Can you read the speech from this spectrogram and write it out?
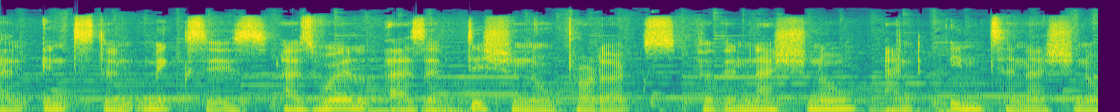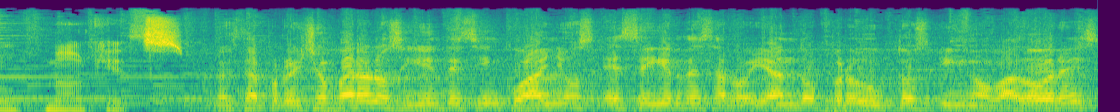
and instant mixes, as well as additional products for the national and international markets. Nuestra proyección para los siguientes cinco años es seguir desarrollando productos innovadores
